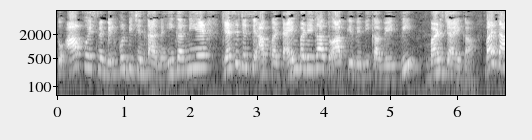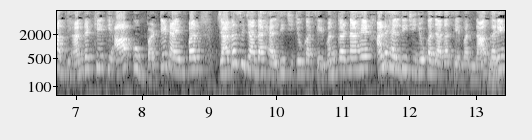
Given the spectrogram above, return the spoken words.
तो आपको इसमें बिल्कुल भी चिंता नहीं करनी है। जैसे जैसे आपका टाइम बढ़ेगा तो आपके बेबी का वेट भी बढ़ जाएगा। बस आप ध्यान रखें कि आपको बढ़ते टाइम पर ज़्यादा से ज़्यादा हेल्दी चीज़ों का सेवन करना है। अनहेल्दी चीज़ों का ज़्यादा सेवन ना करें,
